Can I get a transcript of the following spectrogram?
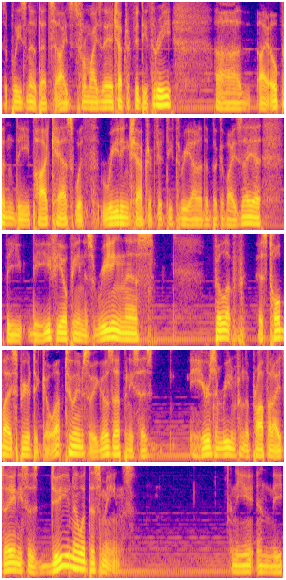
So please note that's from Isaiah chapter 53. Uh, I opened the podcast with reading chapter 53 out of the book of Isaiah. The, the Ethiopian is reading this Philip is told by the Spirit to go up to him, so he goes up and he says, he hears him reading from the prophet Isaiah, and he says, Do you know what this means? And the, and the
